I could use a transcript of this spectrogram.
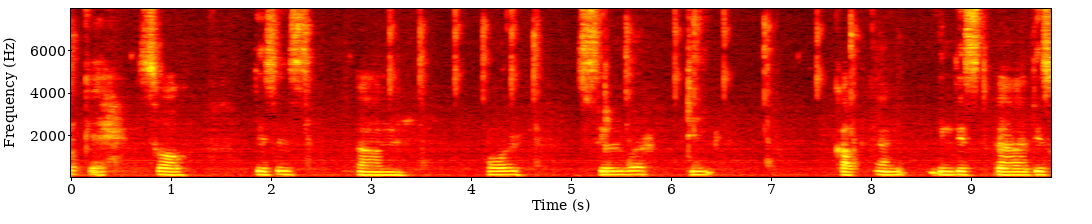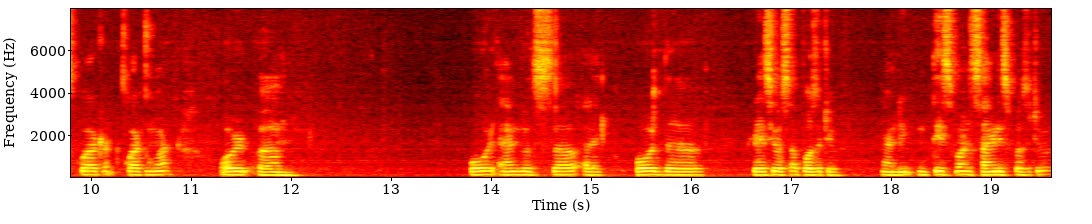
okay so this is um, all silver tea cup and in this uh, this quadrant quadrant one all um, all angles uh, like all the ratios are positive. And in this one sine is positive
